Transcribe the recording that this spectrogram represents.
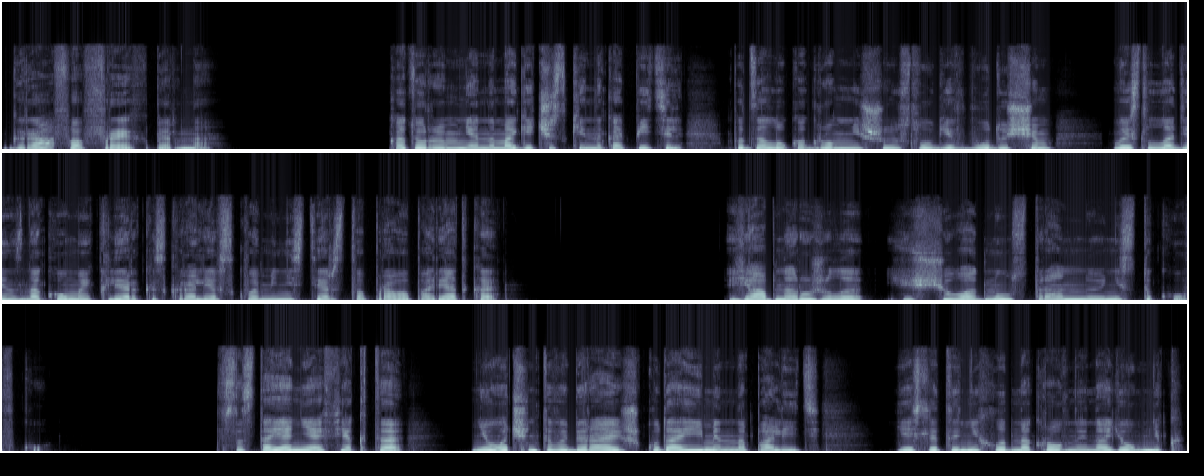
графа Фрехберна, который мне на магический накопитель под залог огромнейшей услуги в будущем выслал один знакомый клерк из Королевского министерства правопорядка, я обнаружила еще одну странную нестыковку. В состоянии аффекта не очень-то выбираешь, куда именно палить, если ты не хладнокровный наемник,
